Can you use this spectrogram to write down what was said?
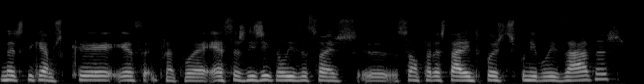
Mas digamos que essa, portanto, é, essas digitalizações uh, são para estarem depois disponibilizadas?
